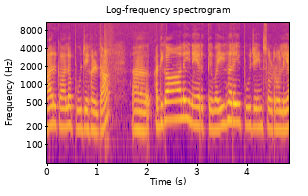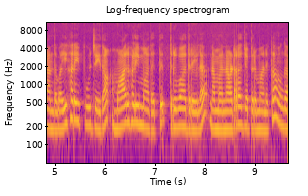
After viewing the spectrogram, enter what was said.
ஆறு கால பூஜைகள் தான் அதிகாலை நேரத்து வைகரை பூஜைன்னு சொல்கிறோம் இல்லையா? அந்த வைகரை பூஜை தான் மார்கழி மாதத்து திருவாதிரையில் நம்ம நடராஜ பெருமானுக்கு அவங்க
